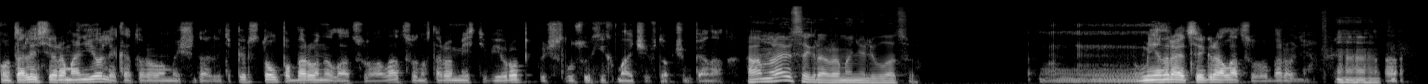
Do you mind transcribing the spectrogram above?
вот Олеси Романьоли, которого мы считали, теперь столб обороны Лацио, а Лацио на втором месте в Европе по числу сухих матчей в топ-чемпионатах. А вам нравится игра Романьоли в Лацио? Мне нравится игра Лацио в обороне.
